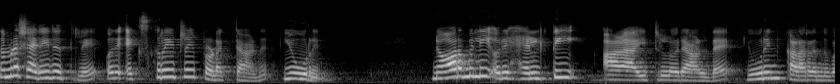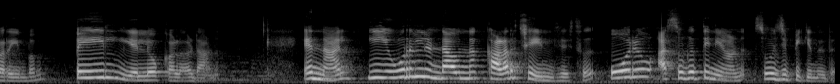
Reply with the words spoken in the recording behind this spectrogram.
നമ്മുടെ ശരീരത്തിലെ ഒരു എക്സ്ക്രീറ്ററി പ്രൊഡക്റ്റാണ് യൂറിൻ നോർമലി ഒരു ഹെൽത്തി ആയിട്ടുള്ള ഒരാളുടെ യൂറിൻ കളർ എന്ന് പറയുമ്പം പെയിൽ യെല്ലോ കളേർഡാണ് എന്നാൽ ഈ യൂറിനിൽ ഉണ്ടാവുന്ന കളർ ചേഞ്ചസ് ഓരോ അസുഖത്തിനെയാണ് സൂചിപ്പിക്കുന്നത്.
